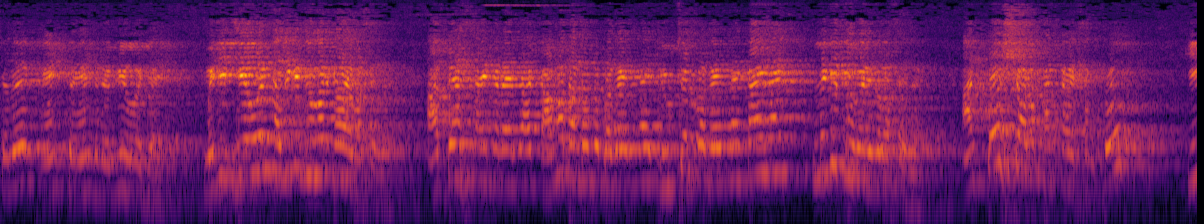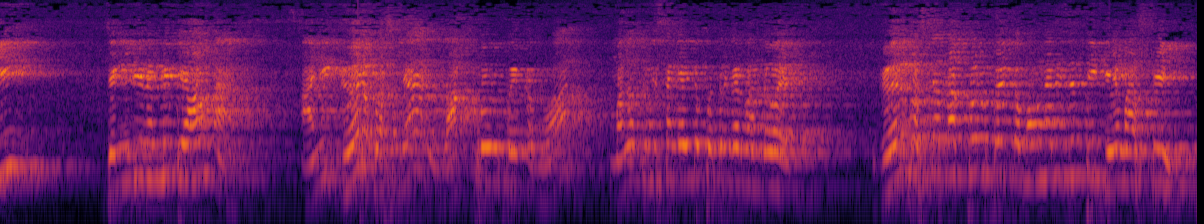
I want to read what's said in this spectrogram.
चलो एक हँड टू हँड रमी हो जाय. म्हणजे जेवण झालं की जुगार काय बसायचं. अभ्यास नाही करायचा कामात कामाधंद्याचं बघायचं नाही फ्युचर बघायचं नाही काय नाही लगेच जुगारीचं बसायचं. आणि तोच शाहरुख खान काय सांगतो? की जंगली रमी ते आव ना. आणि घर बसल्या लाखो रुपये कमवा मला तुम्ही सांगायचं पत्रकार बांधव आहेत. घर बसल्या लाखो रुपये कमावणारी जर ती गेम असतील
